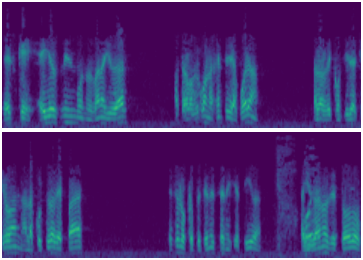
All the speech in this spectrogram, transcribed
es que ellos mismos nos van a ayudar a trabajar con la gente de afuera, a la reconciliación, a la cultura de paz, eso es lo que pretende esta iniciativa, ayudarnos de todos.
